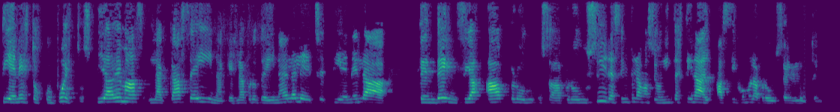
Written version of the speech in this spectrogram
tiene estos compuestos. Y además la caseína, que es la proteína de la leche, tiene la, tendencia a, producir esa inflamación intestinal, así como la produce el gluten.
